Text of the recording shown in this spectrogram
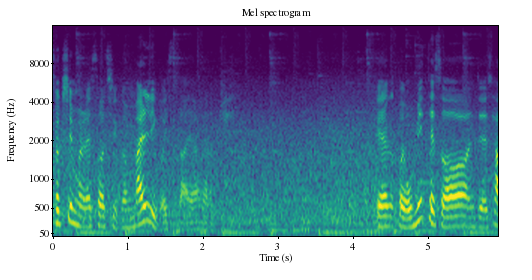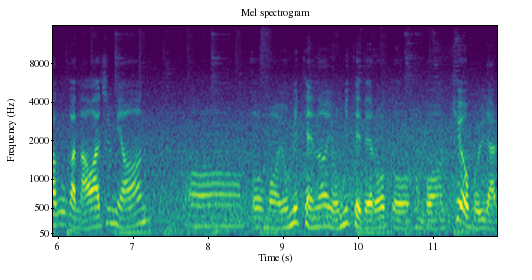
적심을 해서 지금 말리고 있어요. 이렇게. 예, 그래서 요 밑에서 이제 사구가 나와주면 어, 또뭐 요 밑에는 요 밑에대로 또 한번 키워볼 야-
